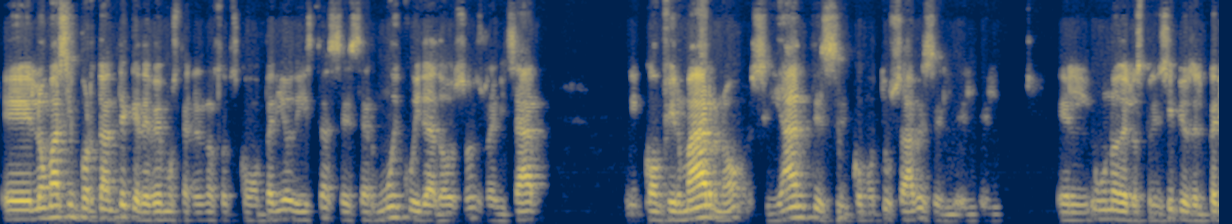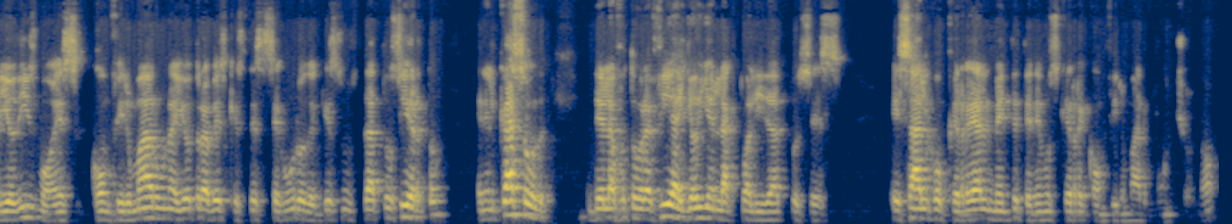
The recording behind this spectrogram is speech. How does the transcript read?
Eh, lo más importante que debemos tener nosotros como periodistas es ser muy cuidadosos, revisar y confirmar, ¿no? Si antes, como tú sabes, el, uno de los principios del periodismo es confirmar una y otra vez que estés seguro de que es un dato cierto. En el caso de la fotografía y hoy en la actualidad, pues es, es algo que realmente tenemos que reconfirmar mucho, ¿no?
